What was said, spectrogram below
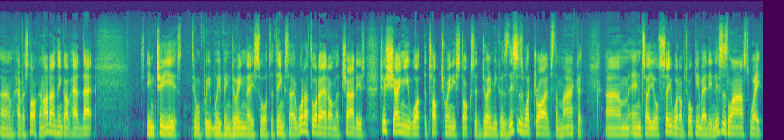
um, have a stock. And I don't think I've had that in two years we, we've been doing these sorts of things. So what I thought I had on the chart is just showing you what the top 20 stocks are doing because this is what drives the market. Um, and so you'll see what I'm talking about And This is last week.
